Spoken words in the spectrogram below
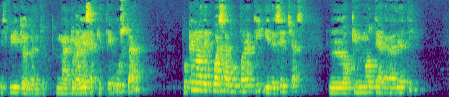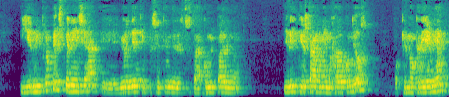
espíritu de la naturaleza que te gustan, ¿por qué no adecuas algo para ti y desechas lo que no te agrade a ti? Y en mi propia experiencia, eh, yo el día que empecé a entender esto estaba con mi padre, ¿no? Y le dije que yo estaba muy enojado con Dios porque no creía en Él.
